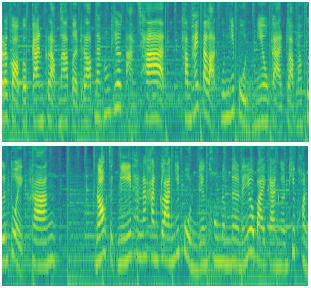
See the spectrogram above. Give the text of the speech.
ประกอบกับการกลับมาเปิดรับนักท่องเที่ยวต่างชาติทำให้ตลาดหุ้นญี่ปุ่นมีโอกาสกลับมาฟื้นตัวอีกครั้ง นอกจากนี้ธนาคารกลางญี่ปุ่นยังคงดำเนินนโยบายการเงินที่ผ่อน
